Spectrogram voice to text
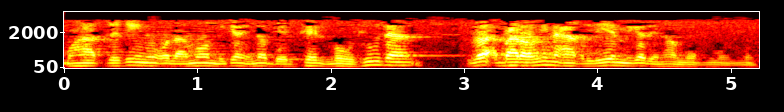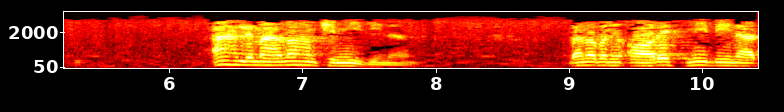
محققین و علما میگن اینا بالفعل موجودند و براهین عقلیه میگن اینها موجود اهل معنا هم که می‌بینند بنابراین عارف می‌بیند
